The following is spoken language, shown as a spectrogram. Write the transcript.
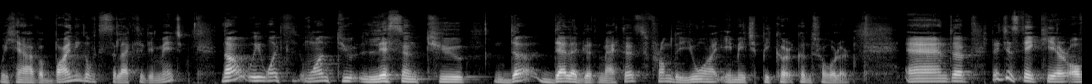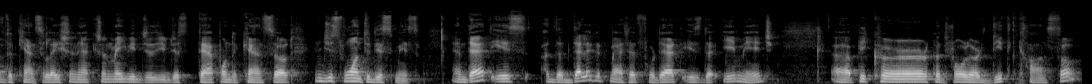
We have a binding of the selected image. Now we want, want to listen to the delegate methods from the UI image picker controller. And uh, let's just take care of the cancellation action. Maybe you just tap on the cancel and just want to dismiss. And that is uh, the delegate method for that is the image uh, picker controller did cancel.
